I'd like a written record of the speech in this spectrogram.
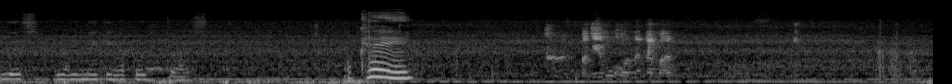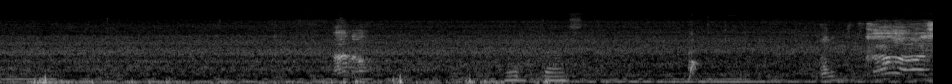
Kuya is will be making a podcast. Okay. Pag-imuon na naman. Ano? Podcast. Bukas.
